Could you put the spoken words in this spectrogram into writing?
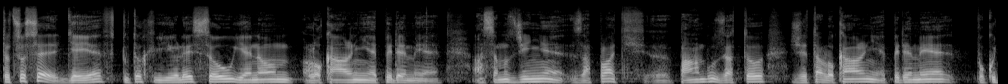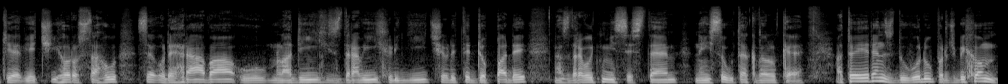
To, co se děje v tuto chvíli, jsou jenom lokální epidemie. A samozřejmě zaplať eh, pámbu za to, že ta lokální epidemie pokud je většího rozsahu, se odehrává u mladých, zdravých lidí, čili ty dopady na zdravotní systém nejsou tak velké. A to je jeden z důvodů, proč bychom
